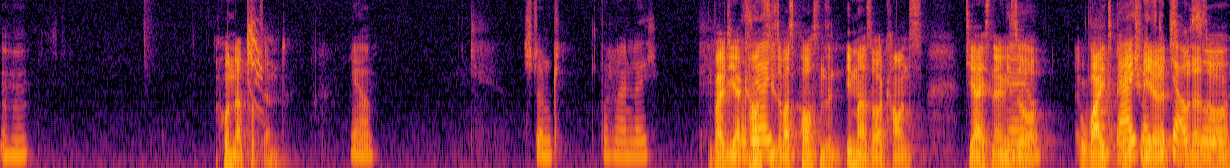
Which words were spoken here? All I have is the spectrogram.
Mhm. 100 Prozent. Ja. Stimmt. Wahrscheinlich. Weil die Also Accounts, ja, die ich- sowas posten, sind immer so Accounts, die heißen irgendwie Ja, so White Ja, ich Patriot ja auch oder so-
